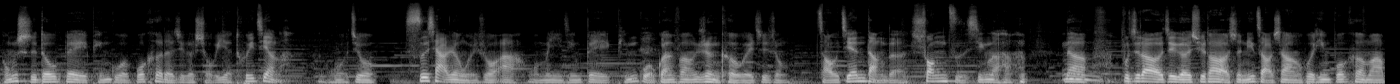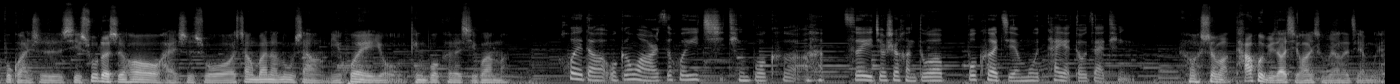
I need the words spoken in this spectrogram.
同时都被苹果播客的这个首页推荐了，我就私下认为说啊，我们已经被苹果官方认可为这种。早间档的双子星了哈，那不知道这个徐涛老师，你早上会听播客吗？不管是洗漱的时候，还是说上班的路上，你会有听播客的习惯吗？会的，我跟我儿子会一起听播客，所以就是很多播客节目他也都在听。哦，是吗？他会比较喜欢什么样的节目呀？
